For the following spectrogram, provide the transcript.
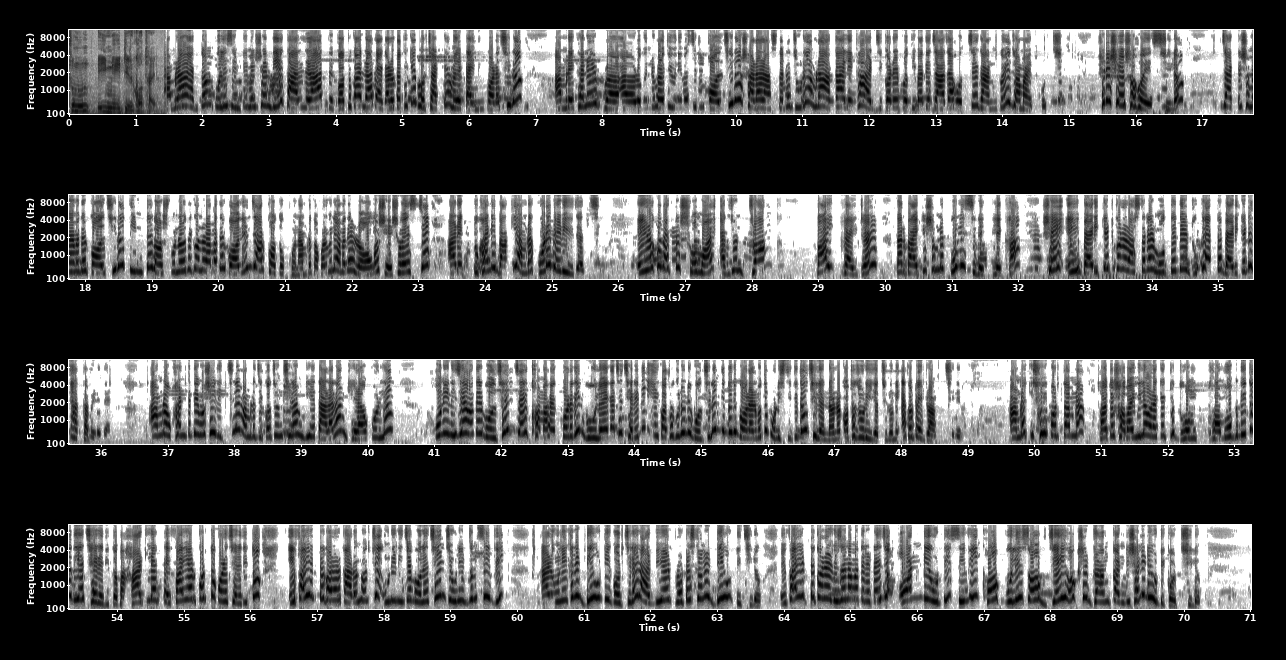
শুনুন এই মেয়েটির কথায়। আমরা একদম পুলিশ ইন্টিমেশন দিয়ে কাল রাত, গতকাল রাত এগারোটা থেকে ভোর চারটে আমাদের টাইমিং করা ছিল। আমরা এখানে রবীন্দ্রভারতী ইউনিভার্সিটির কল ছিল। সারা রাস্তাটা জুড়ে আমরা আঁকা, লেখা, আর্জি করে প্রতিবাদে যা যা হচ্ছে, গান করে জমায়েত করছি। সেটা শেষও হয়ে এসেছিল। চারটের সময় আমাদের কল ছিল, তিনটে দশ পনেরো থেকে ওনারা আমাদের বলেন যে আর কতক্ষণ। আমরা তখন বলি, আমাদের রঙও শেষ হয়ে এসছে, আর একটুখানি বাকি আমরা করে বেরিয়ে যাচ্ছি। এইরকম একটা সময় একজন ড্রাঙ্ক বাইক রাইডার তার বাইকের সামনে পুলিশ লেখা, সে এই ব্যারিকেড করা রাস্তাটার মধ্যে দিয়ে ঢুকে একটা ব্যারিকেডে ধাক্কা মেরে দেন আমরা ওখানটাতে বসেই লিখছিলাম আমরা যে কজন ছিলাম, গিয়ে দাঁড়ালাম, ঘেরাও করলাম। উনি নিজে আমাদের বলছেন যে, ক্ষমা করে দিন, ভুল হয়ে গেছে, ছেড়ে দিন। এই কথাগুলো উনি বলছিলেন, কিন্তু উনি বলার মতো পরিস্থিতিতেও ছিলেন না, ওনার কথা জড়িয়ে যাচ্ছিল। উনি এতটাই ড্রাঙ্ক ছিলেন। আমরা কিছুই করতাম না। হয়তো সবাই মিলে ওনাকে একটু ধম- ধমক দিত, দিয়ে ছেড়ে দিত বা হার্ডলি একটা এফআইআর করতো, করে ছেড়ে দিত। এফআইআরটা করার কারণ হচ্ছে উনি নিজে বলেছেন যে উনি একজন সিভিক আর উনি এখানে ডিউটি করছিলেন। আর বিয়ের প্রোটেস্টনের ডিউটি ছিল। এফআইআরটা করার রিজন আমাদের এটাই যে অন ডিউটি সিভিক হোক পুলিশ হোক, যেই হোক, সে ড্রাঙ্ক কন্ডিশনে ডিউটি করছিল।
